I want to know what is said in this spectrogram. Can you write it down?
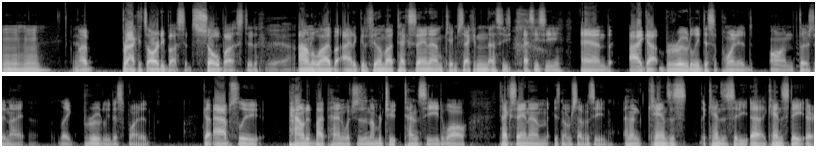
Mm-hmm. Yeah. My bracket's already busted. So busted. Yeah. I don't know why, but I had a good feeling about Texas A&M. Came second in SEC, SEC, and I got brutally disappointed on Thursday night. Like brutally disappointed. Got absolutely pounded by Penn, which is the number two, 10 seed, while Texas A&M is number seven seed, and then Kansas, the Kansas City, uh, Kansas State, or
